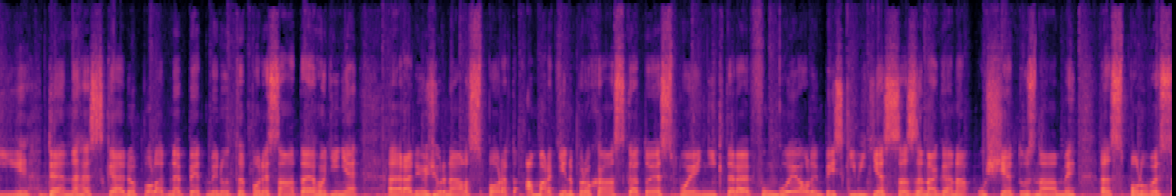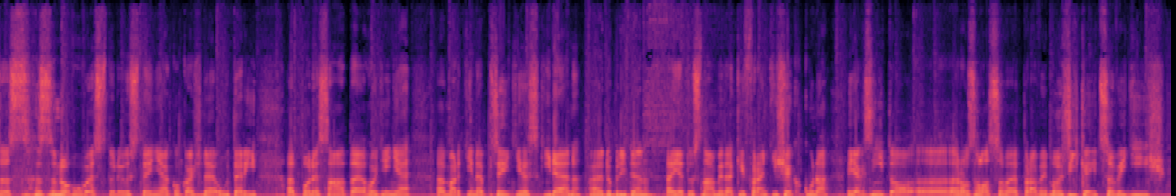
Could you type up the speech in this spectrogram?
Hezký den, hezké dopoledne, pět minut po desáté hodině. Radiožurnál Sport a Martin Procházka, to je spojení, které funguje. Olympijský vítěz z Nagana už je tu s námi spolu ve, znovu ve studiu, stejně jako každé úterý po desáté hodině. Martine, přeji ti hezký den. Dobrý den. Je tu s námi taky František Kuna. Jak zní to eh, rozhlasové pravidlo Říkej, co vidíš?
